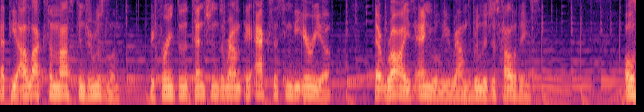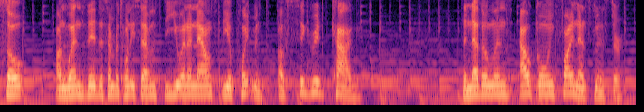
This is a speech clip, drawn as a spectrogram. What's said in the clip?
at the Al Aqsa Mosque in Jerusalem, referring to the tensions around accessing the area that rise annually around religious holidays. Also, on Wednesday, December 27th, the UN announced the appointment of Sigrid Kaag, the Netherlands' outgoing finance minister,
